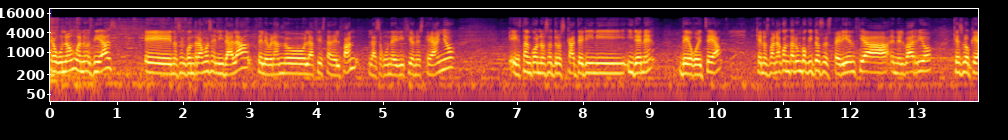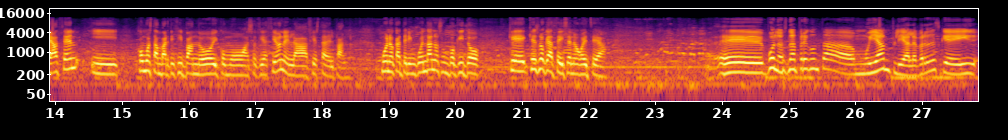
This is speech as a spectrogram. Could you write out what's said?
Egunon, buenos días. Eh, nos encontramos en Irala celebrando la fiesta del pan, la segunda edición este año. Están con nosotros Catherine y Irene de Goechea, que nos van a contar un poquito su experiencia en el barrio, qué es lo que hacen y cómo están participando hoy como asociación en la fiesta del pan. Bueno, Catherine, cuéntanos un poquito qué, qué es lo que hacéis en Goechea. Eh, bueno, es una pregunta muy amplia. La verdad es que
